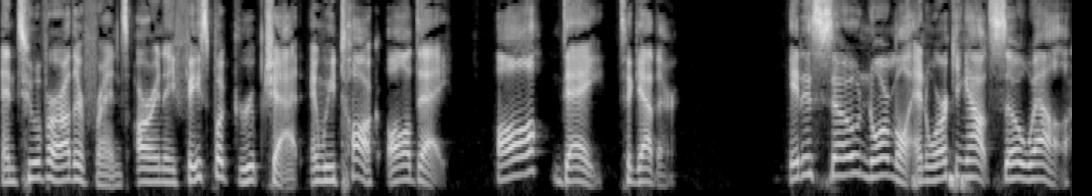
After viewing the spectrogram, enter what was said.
and two of our other friends are in a Facebook group chat and we talk all day, all day together. It is so normal and working out so well.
